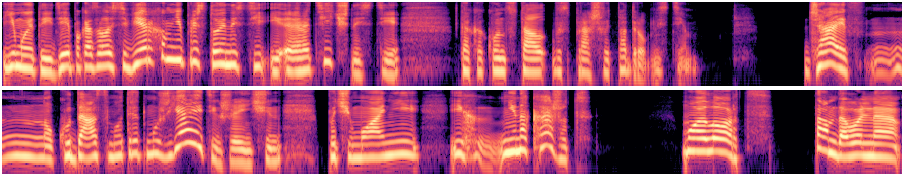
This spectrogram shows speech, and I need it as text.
Ему эта идея показалась верхом непристойности и эротичности — так как он стал выспрашивать подробности. Джайв, но куда смотрят мужья этих женщин? Почему они их не накажут? Мой лорд, там довольно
